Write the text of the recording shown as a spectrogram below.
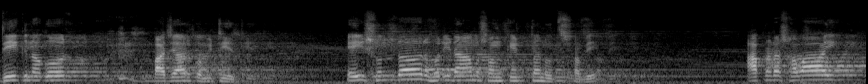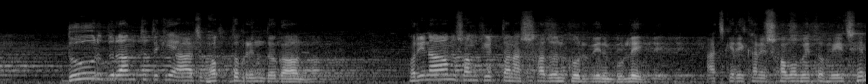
দিগনগর বাজার কমিটির এই সুন্দর হরিনাম সংকীর্তন উৎসবে আপনারা সবাই দূর দূরান্ত থেকে আজ ভক্তবৃন্দগণ হরিনাম সংকীর্তন আস্বাদন করবেন বলে আজকের এখানে সমবেত হয়েছেন,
